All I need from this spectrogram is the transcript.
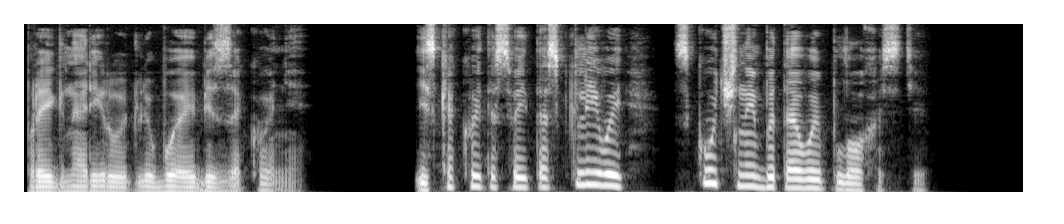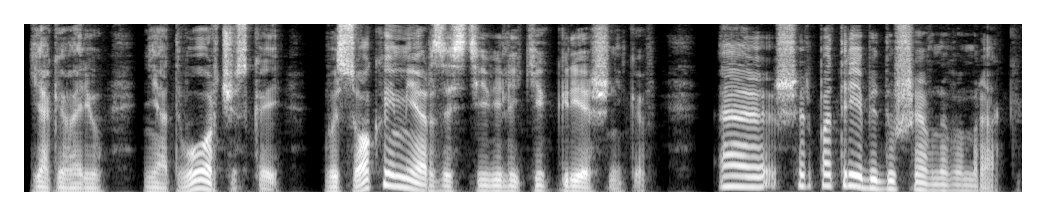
проигнорируют любое беззаконие. Из какой-то своей тоскливой, скучной бытовой плохости. Я говорю не о творческой, высокой мерзости великих грешников, а ширпотребе душевного мрака.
